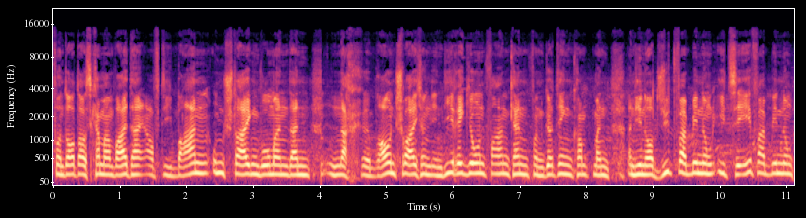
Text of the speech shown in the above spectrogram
Von dort aus kann man weiter auf die Bahn umsteigen, wo man dann nach äh, Braunschweig und in die Region fahren kann. Von Göttingen kommt man an die Nord-Süd-Verbindung, ICE-Verbindung.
